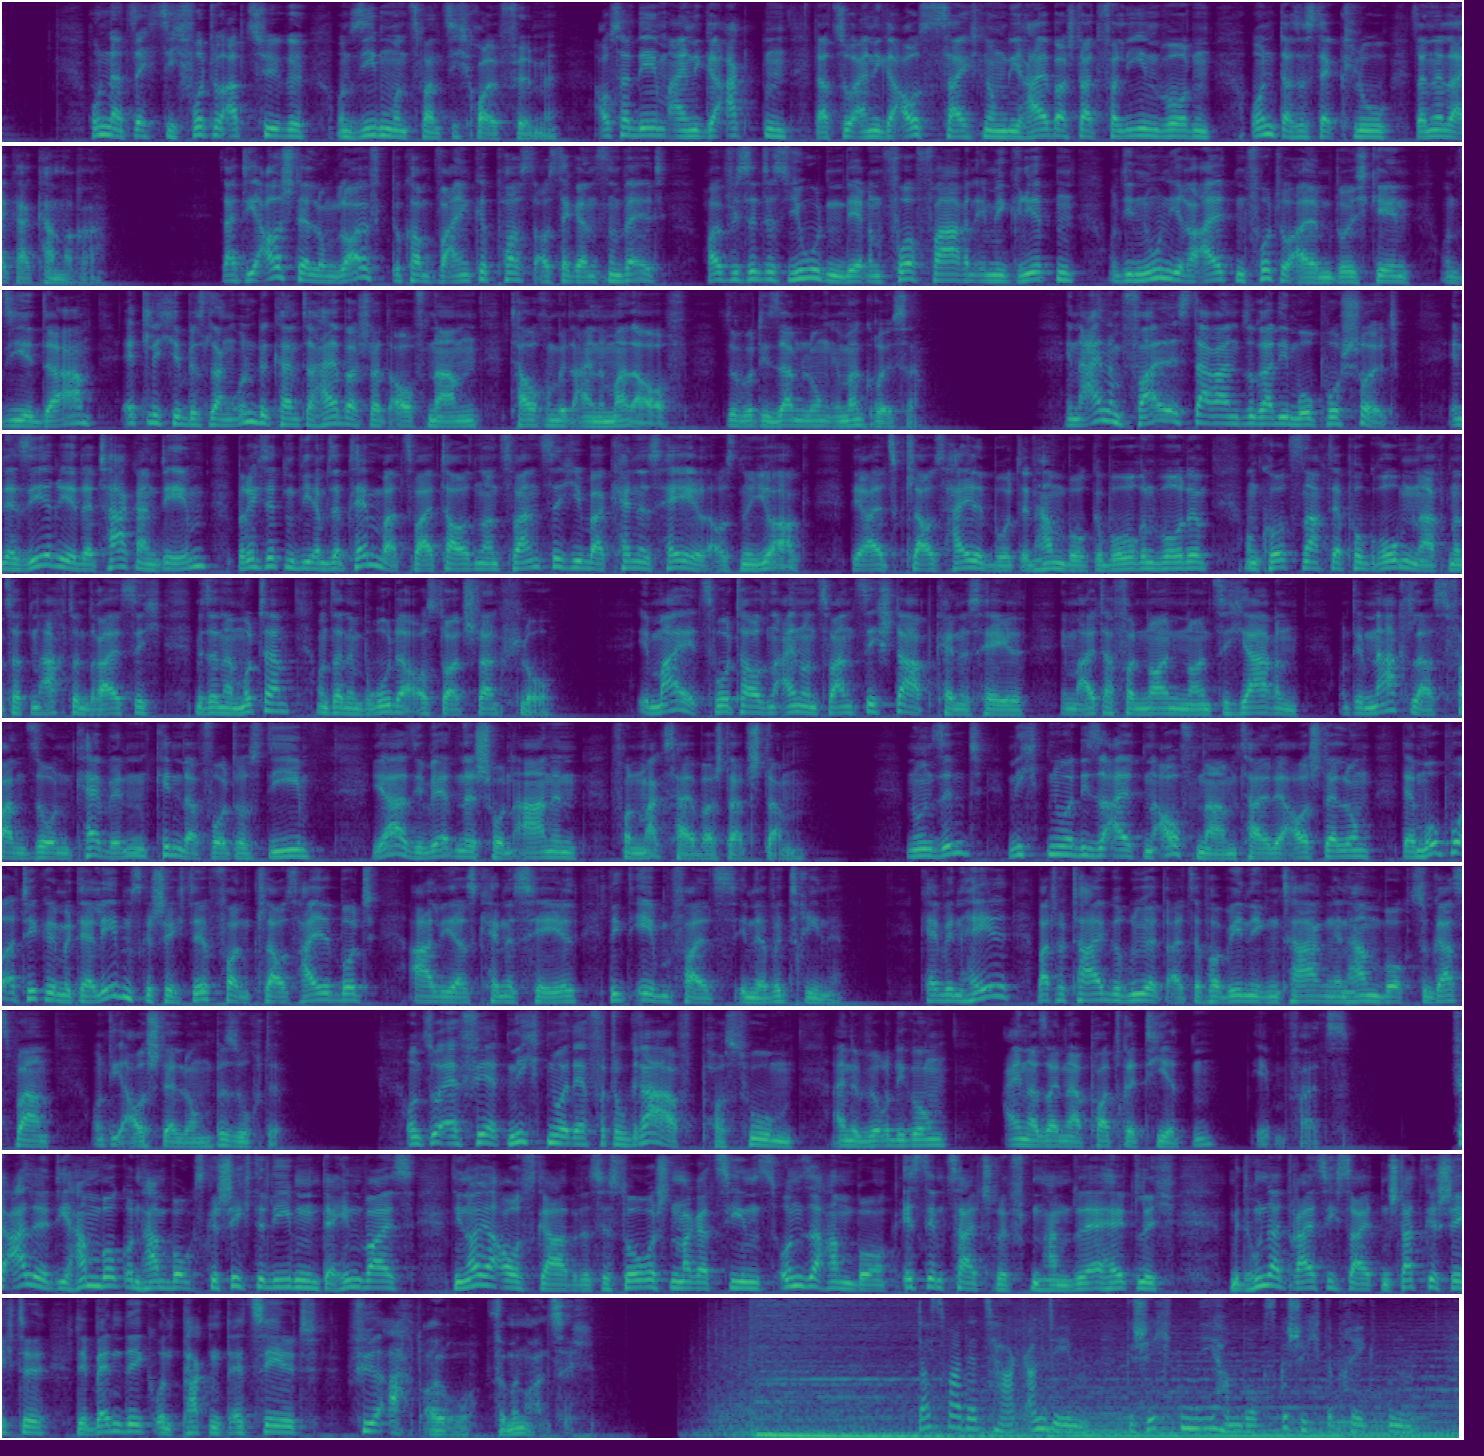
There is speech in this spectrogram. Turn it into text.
160 Fotoabzüge und 27 Rollfilme. Außerdem einige Akten, dazu einige Auszeichnungen, die Halberstadt verliehen wurden und, das ist der Clou, seine Leica-Kamera. Seit die Ausstellung läuft, bekommt Weinke Post aus der ganzen Welt. Häufig sind es Juden, deren Vorfahren emigrierten und die nun ihre alten Fotoalben durchgehen. Und siehe da, etliche bislang unbekannte Halberstadt-Aufnahmen tauchen mit einem Mal auf. So wird die Sammlung immer größer. In einem Fall ist daran sogar die Mopo schuld. In der Serie Der Tag an dem berichteten wir im September 2020 über Kenneth Hale aus New York, der als Klaus Heilbutt in Hamburg geboren wurde und kurz nach der Pogromnacht 1938 mit seiner Mutter und seinem Bruder aus Deutschland floh. Im Mai 2021 starb Kenneth Hale im Alter von 99 Jahren und im Nachlass fand Sohn Kevin Kinderfotos, die, ja, Sie werden es schon ahnen, von Max Halberstadt stammen. Nun sind nicht nur diese alten Aufnahmen Teil der Ausstellung, der Mopo-Artikel mit der Lebensgeschichte von Klaus Heilbutt alias Kenneth Hale liegt ebenfalls in der Vitrine. Kevin Hale war total gerührt, als er vor wenigen Tagen in Hamburg zu Gast war und die Ausstellung besuchte. Und so erfährt nicht nur der Fotograf posthum eine Würdigung, einer seiner Porträtierten ebenfalls. Für alle, die Hamburg und Hamburgs Geschichte lieben, der Hinweis, die neue Ausgabe des historischen Magazins Unser Hamburg ist im Zeitschriftenhandel erhältlich mit 130 Seiten Stadtgeschichte, lebendig und packend erzählt für 8,95 Euro. Das war der Tag an dem Geschichten, die Hamburgs Geschichte prägten.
